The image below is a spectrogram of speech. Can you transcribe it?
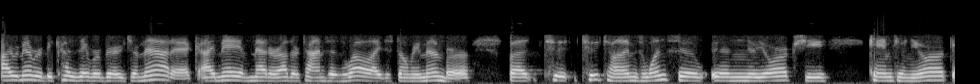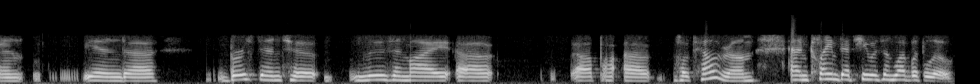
I remember because they were very dramatic. I may have met her other times as well. I just don't remember. But two two times. Once in New York, she came to New York and and uh, burst into losing my uh, uh, uh, hotel room and claimed that she was in love with Lou.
